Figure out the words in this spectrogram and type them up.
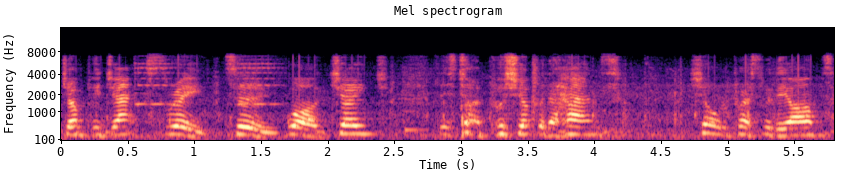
jumping jacks. Three, two, one, change. This time push up with the hands, shoulder press with the arms.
